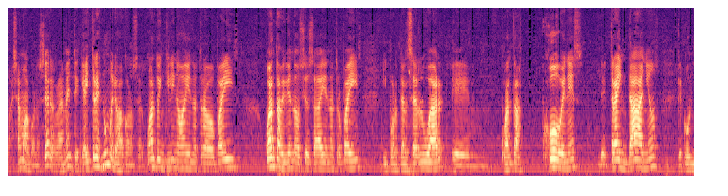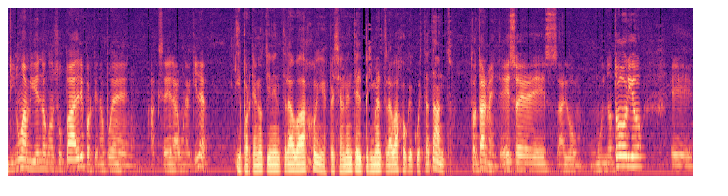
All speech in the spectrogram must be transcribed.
vayamos a conocer realmente, que hay tres números a conocer. ¿Cuántos inquilinos hay en nuestro país? ¿Cuántas viviendas ociosas hay en nuestro país? Y por tercer lugar, eh, ¿cuántas jóvenes de 30 años que continúan viviendo con sus padres porque no pueden acceder a un alquiler. Y porque no tienen trabajo y especialmente el primer trabajo que cuesta tanto. Totalmente, eso es algo muy notorio. Eh,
